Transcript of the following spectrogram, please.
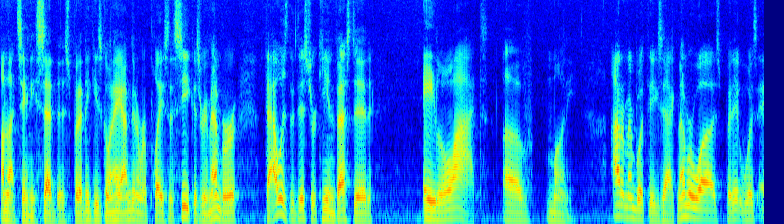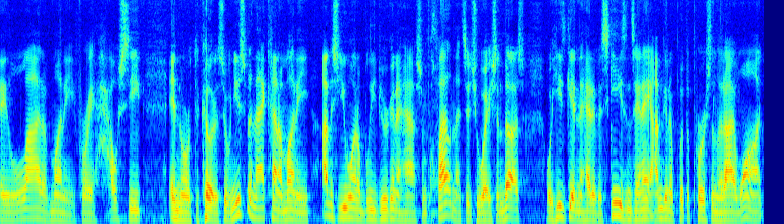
I'm not saying he said this, but I think he's going, hey, I'm going to replace the seat. Because remember, that was the district he invested a lot of money. I don't remember what the exact number was, but it was a lot of money for a House seat in North Dakota. So when you spend that kind of money, obviously you want to believe you're going to have some clout in that situation. Thus, well, he's getting ahead of his skis and saying, hey, I'm going to put the person that I want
